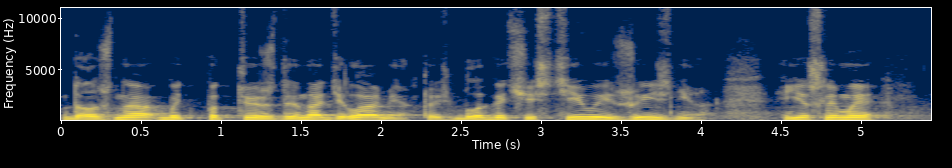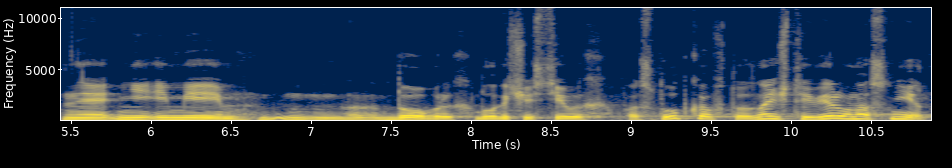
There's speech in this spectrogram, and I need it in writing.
должна быть подтверждена делами, то есть благочестивой жизнью. Если мы не имеем добрых, благочестивых поступков, то значит и веры у нас нет.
